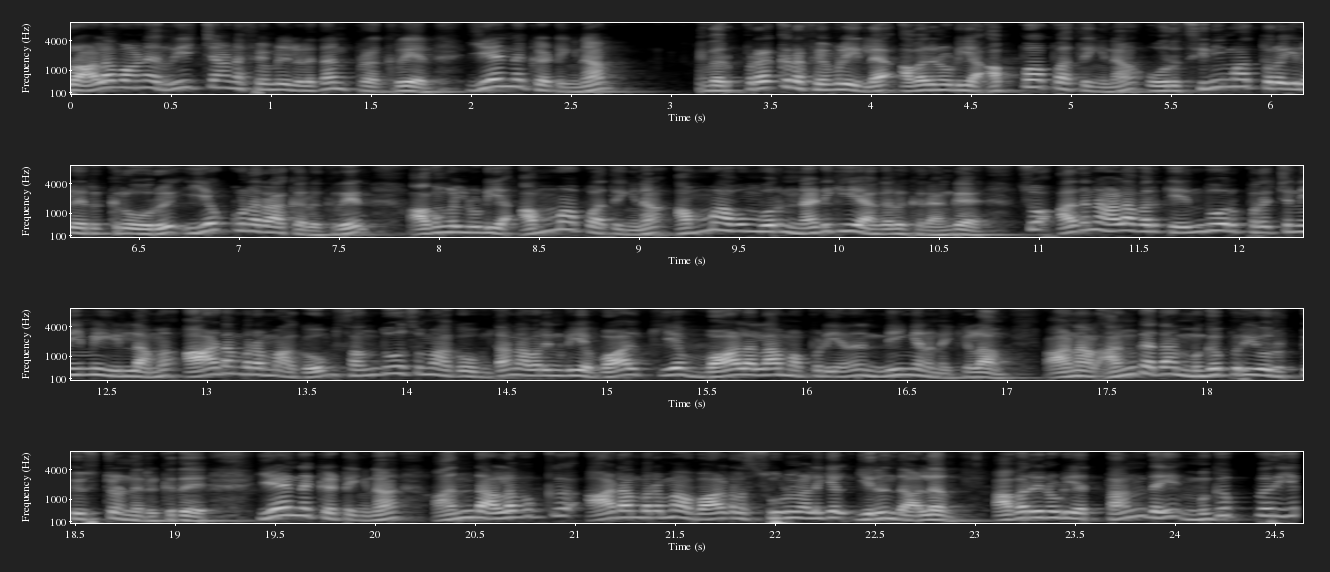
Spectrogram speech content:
ஒரு அளவான ரீச்சான ஃபேமிலியில் தான் பிறக்கிறார். ஏன்னு கேட்டிங்கன்னா இவர் பிறக்கிற ஃபேமிலியில் அவருடைய அப்பா பார்த்தீங்கன்னா ஒரு சினிமா துறையில் இருக்கிற ஒரு இயக்குனராக இருக்கிறார் அவங்களுடைய அம்மா பார்த்தீங்கன்னா அம்மாவும் ஒரு நடிகையாக இருக்கிறாங்க. ஸோ அதனால் அவருக்கு எந்த ஒரு பிரச்சனையுமே இல்லாமல் ஆடம்பரமாகவும் சந்தோஷமாகவும் தான் அவருடைய வாழ்க்கையை வாழலாம் அப்படின்னு நீங்கள் நினைக்கலாம். ஆனால் அங்கே தான் மிகப்பெரிய ஒரு ட்விஸ்ட் ஒன்று இருக்குது. ஏன்னு கேட்டிங்கன்னா அந்த அளவுக்கு ஆடம்பரமாக வாழ்கிற சூழ்நிலைகள் இருந்தாலும் அவரினுடைய தந்தை மிகப்பெரிய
